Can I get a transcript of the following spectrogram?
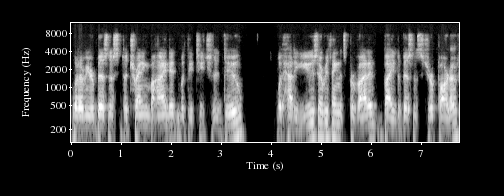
whatever your business the training behind it what they teach you to do what how to use everything that's provided by the business that you're part of.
